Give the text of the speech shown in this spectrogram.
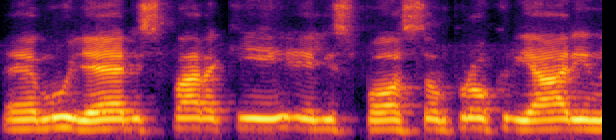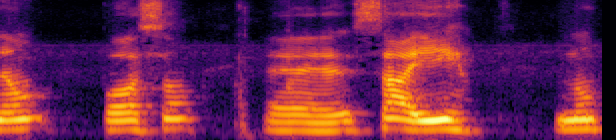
é, mulheres para que eles possam procriar e não possam é, sair. Não,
